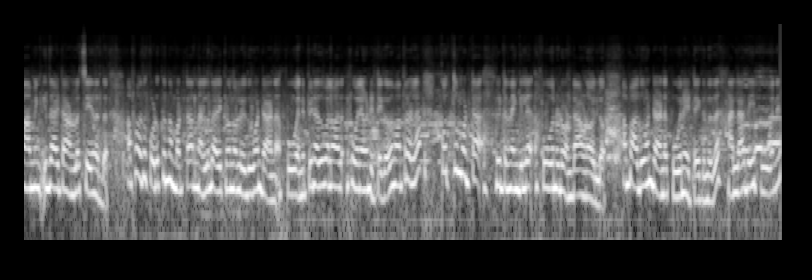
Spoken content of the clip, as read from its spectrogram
ഫാമിംഗ് ഇതായിട്ടാണല്ലോ ചെയ്യുന്നത്. അപ്പോൾ അത് കൊടുക്കുന്ന മുട്ട നല്ലതായിരിക്കണം എന്നുള്ള ഇതുകൊണ്ടാണ് പൂവന്. പിന്നെ അതുപോലെ പൂവനെ കൊണ്ട് ഇട്ടേക്കുന്നത്. അത് മാത്രമല്ല കൊത്തുമുട്ട കിട്ടണമെങ്കിൽ പൂവിനോട് ഉണ്ടാവണമല്ലോ. അപ്പോൾ അതുകൊണ്ടാണ് പൂവിനെ ഇട്ടേക്കുന്നത്. അല്ലാതെ ഈ പൂവിനെ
